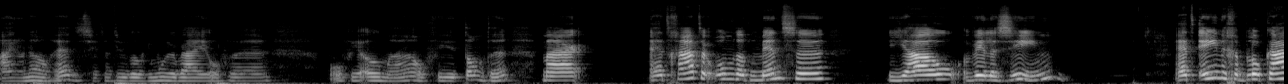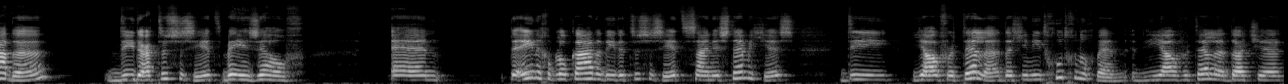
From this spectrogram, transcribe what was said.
I don't know. Hè? Er zit natuurlijk ook je moeder bij, of, uh, of je oma, of je tante. Maar het gaat erom dat mensen jou willen zien. Het enige blokkade die daartussen zit, ben je zelf. En de enige blokkade die ertussen zit, zijn de stemmetjes die jou vertellen dat je niet goed genoeg bent. Die jou vertellen dat je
